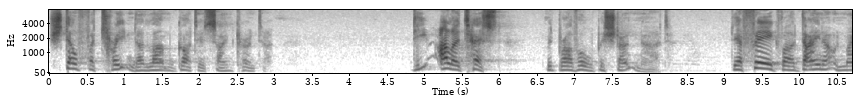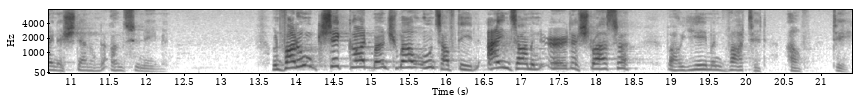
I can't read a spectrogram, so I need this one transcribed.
stellvertretenden Lamm Gottes sein könnte die alle Tests mit Bravo bestanden hat, der fähig war, deine und meine Stellung anzunehmen. Und warum schickt Gott manchmal uns auf die einsamen Ödestraße? Weil jemand wartet auf dich.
